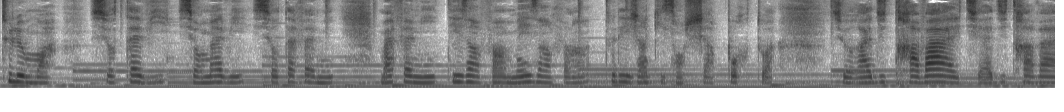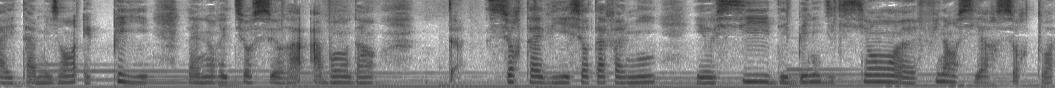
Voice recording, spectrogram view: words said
tout le mois. sur ta vie, sur ma vie, sur ta famille, ma famille, tes enfants, mes enfants, tous les gens qui sont chers pour toi. Tu auras du travail, tu as du travail, ta maison est payée, la nourriture sera abondante sur ta vie et sur ta famille et aussi des bénédictions euh, financières sur toi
